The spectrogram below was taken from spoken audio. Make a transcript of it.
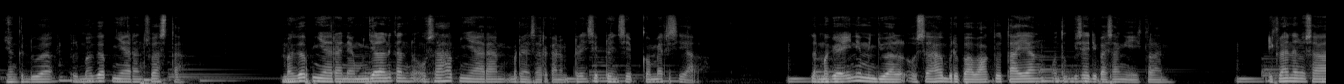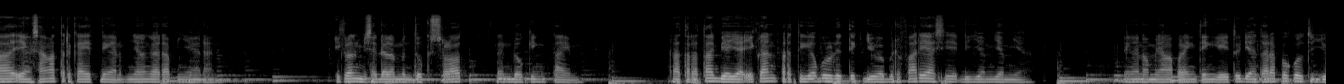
Yang kedua, lembaga penyiaran swasta. Lembaga penyiaran yang menjalankan usaha penyiaran berdasarkan prinsip-prinsip komersial. Lembaga ini menjual usaha berupa waktu tayang untuk bisa dipasangi iklan. Iklan dan usaha yang sangat terkait dengan penyelenggara penyiaran. Iklan bisa dalam bentuk slot dan blocking time. Rata-rata biaya iklan per 30 detik juga bervariasi di jam-jamnya. Dengan nominal paling tinggi itu di antara pukul 17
